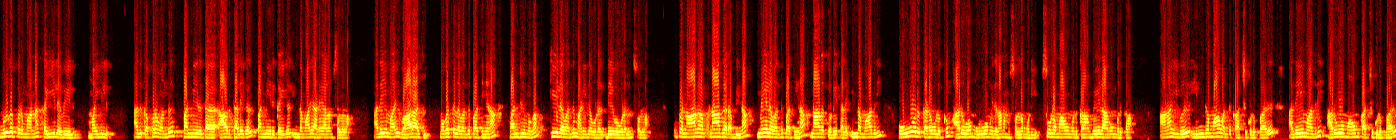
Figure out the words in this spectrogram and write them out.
முருகப்பெருமானா கையில வேலு மயில். அதுக்கப்புறம் வந்து பன்னீர் த ஆறு தலைகள் பன்னீர் கைகள் இந்த மாதிரி அடையாளம் சொல்லலாம். அதே மாதிரி வாராகி முகத்துல வந்து பாத்தீங்கன்னா பன்றி முகம் கீழே வந்து மனித உடல் தேவ உடல்னு சொல்லலாம். இப்ப நாக நாகர் அப்படின்னா மேல வந்து பாத்தீங்கன்னா நாகத்துடைய தலை. இந்த மாதிரி ஒவ்வொரு கடவுளுக்கும் அருவம் உருவம் இதெல்லாம் நம்ம சொல்ல முடியும். சூலமாகவும் இருக்கலாம் வேலாகவும் இருக்கலாம். ஆனா இவர் லிங்கமா வந்து காட்சி கொடுப்பாரு. அதே மாதிரி அருவமாவும் காட்சி கொடுப்பாரு.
